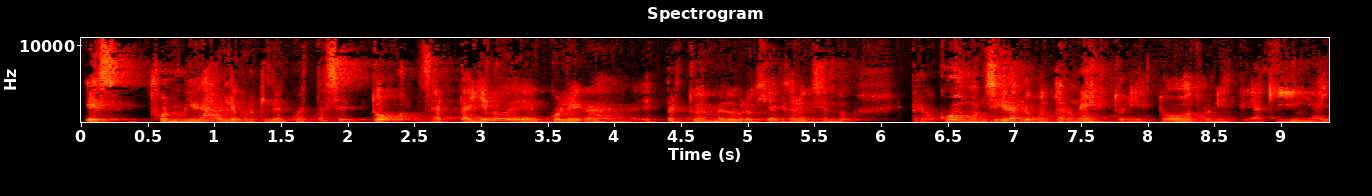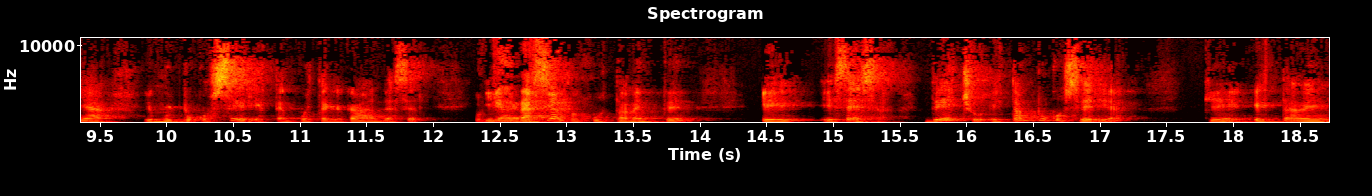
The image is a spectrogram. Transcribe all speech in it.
es formidable porque la encuesta se todo, está lleno de colegas expertos en metodología que salieron diciendo, pero ¿cómo? Ni siquiera preguntaron esto, ni esto otro, ni este aquí, ni allá. Es muy poco seria esta encuesta que acaban de hacer y la gracia pues, justamente es, esa. De hecho, es tan poco seria que esta vez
